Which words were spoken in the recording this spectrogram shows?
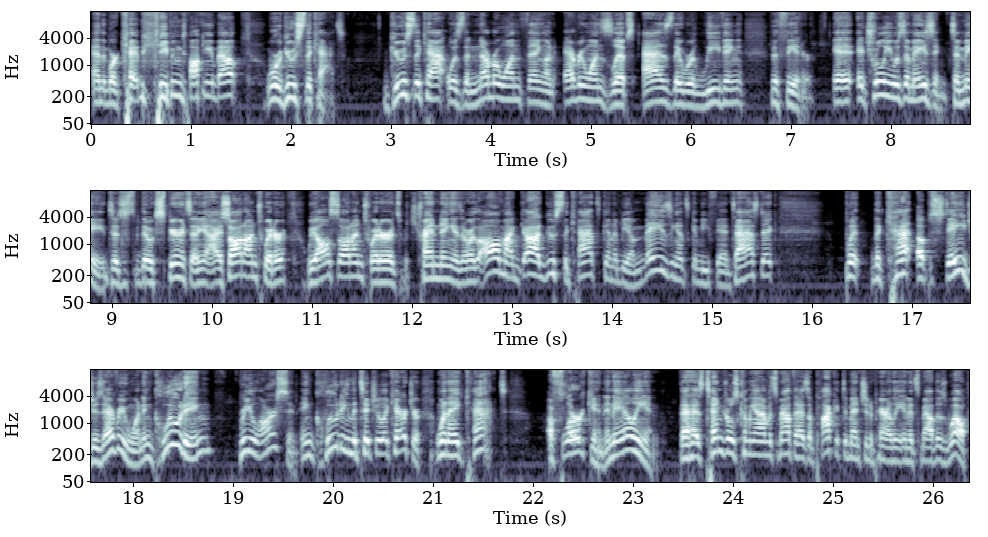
and were kept keeping talking about were Goose the cat. Goose the cat was the number one thing on everyone's lips as they were leaving the theater. It, it truly was amazing to me to, just, to experience it. I saw it on Twitter. We all saw it on Twitter. It's, trending. And it was, oh my God, Goose the cat's going to be amazing. It's going to be fantastic. But the cat upstages everyone, including Brie Larson, including the titular character. When a cat, a flerken, an alien that has tendrils coming out of its mouth, that has a pocket dimension apparently in its mouth as well.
